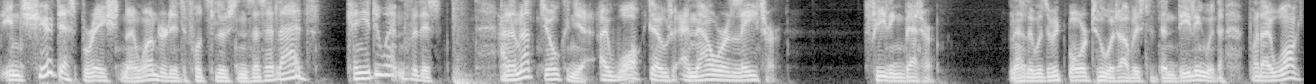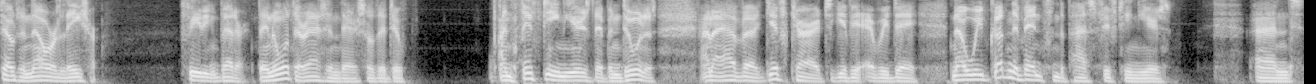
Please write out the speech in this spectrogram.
in sheer desperation, I wandered into Foot Solutions. I said, lads, can you do anything for this? And I'm not joking you. I walked out an hour later feeling better. Now, there was a bit more to it, obviously, than dealing with it, but I walked out an hour later feeling better. They know what they're at in there, so they do. And 15 years they've been doing it. And I have a gift card to give you every day. Now, we've got an event from the past 15 years. And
